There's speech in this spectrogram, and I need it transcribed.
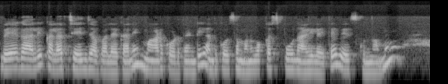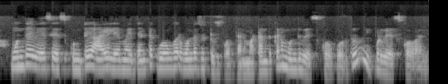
వేగాలి కలర్ చేంజ్ అవ్వాలే కానీ మాడకూడదండి. అందుకోసం మనం ఒక స్పూన్ ఆయిల్ అయితే వేసుకుందాము ముందే వేసేసుకుంటే ఆయిల్ ఏమైందంటే గోంగూర గుండె చుట్టుకుపోద్ది అనమాట అందుకని ముందు వేసుకోకూడదు ఇప్పుడు వేసుకోవాలి.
